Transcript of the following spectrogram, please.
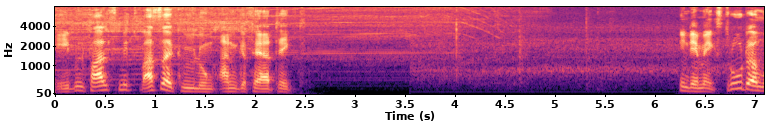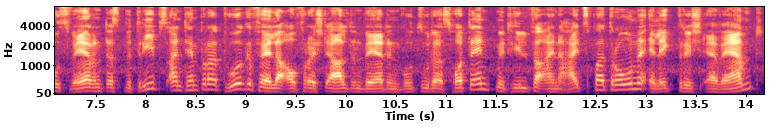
ebenfalls mit Wasserkühlung, angefertigt In dem Extruder muss während des Betriebs ein Temperaturgefälle aufrechterhalten werden, wozu das Hotend mit Hilfe einer Heizpatrone elektrisch erwärmt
